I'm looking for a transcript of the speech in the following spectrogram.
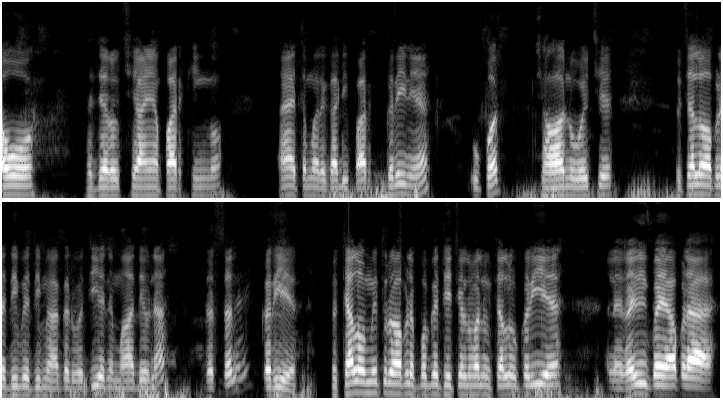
આવો નજારો છે અહીંયા પાર્કિંગનો અહીંયા તમારે ગાડી પાર્ક કરીને ઉપર જવાનું હોય છે. તો ચાલો આપણે ધીમે ધીમે આગળ વધીએ અને મહાદેવના દર્શન કરીએ. તો ચાલો મિત્રો, આપણે પગથિયે ચડવાનું ચાલુ કરીએ. અને રવિભાઈ આપણા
